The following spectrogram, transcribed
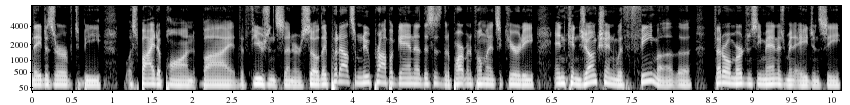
they deserve to be spied upon by the fusion centers. So they put out some new propaganda. This is the Department of Homeland Security in conjunction with FEMA, the Federal Emergency Management Agency.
